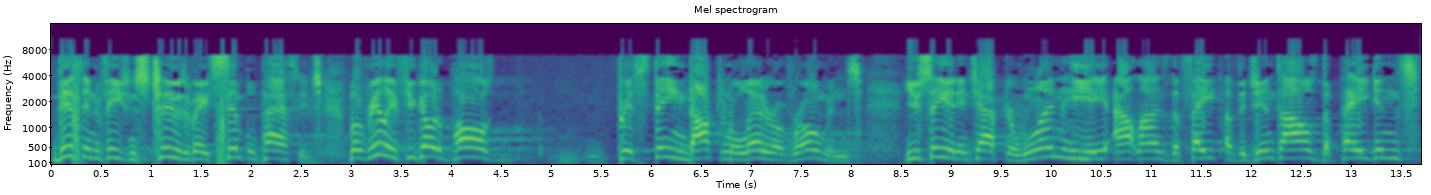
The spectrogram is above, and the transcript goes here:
This in Ephesians 2 is a very simple passage, but really if you go to Paul's pristine doctrinal letter of Romans, you see it in chapter 1. He outlines the fate of the Gentiles, the pagans,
